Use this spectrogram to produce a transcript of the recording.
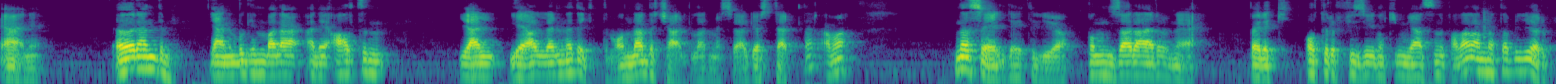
Yani öğrendim. Yani bugün bana hani altın yer, yerlerine de gittim. Onlar da çağırdılar mesela gösterdiler ama nasıl elde ediliyor? Bunun zararı ne? Böyle oturup fiziğini, kimyasını falan anlatabiliyorum.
